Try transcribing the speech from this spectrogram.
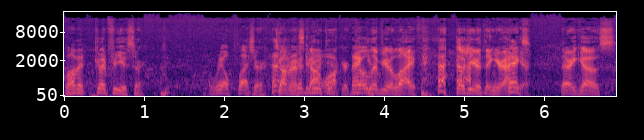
Love it. Good for you, sir. A real pleasure. Governor Good to be Scott. Walker. Go you. live your life. Go do your thing. You're out of here. There he goes.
